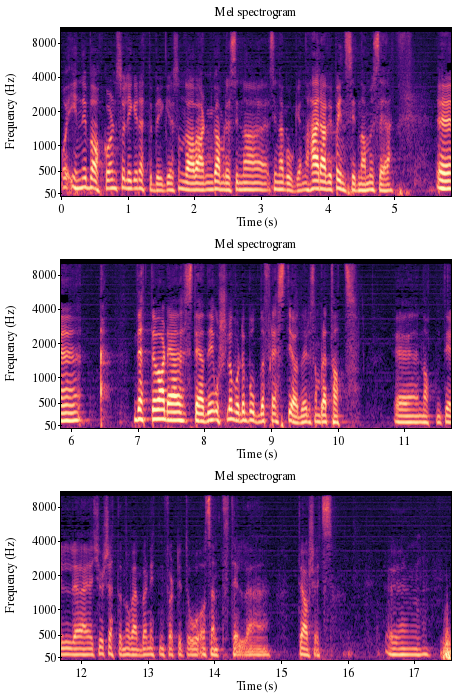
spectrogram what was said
Og inn i bakgården så ligger dette bygget, som da var den gamle synagogen. Her er vi på innsiden av museet. Eh, dette var det stedet i Oslo hvor det bodde flest jøder som ble tatt eh, natten til eh, 26.11.1942 og sendt til, eh, til Auschwitz. Eh,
